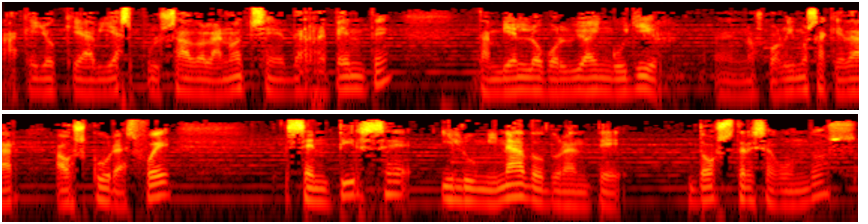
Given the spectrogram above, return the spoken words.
aquello que había expulsado la noche de repente también lo volvió a engullir. Eh, nos volvimos a quedar a oscuras. Fue sentirse iluminado durante dos tres segundos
